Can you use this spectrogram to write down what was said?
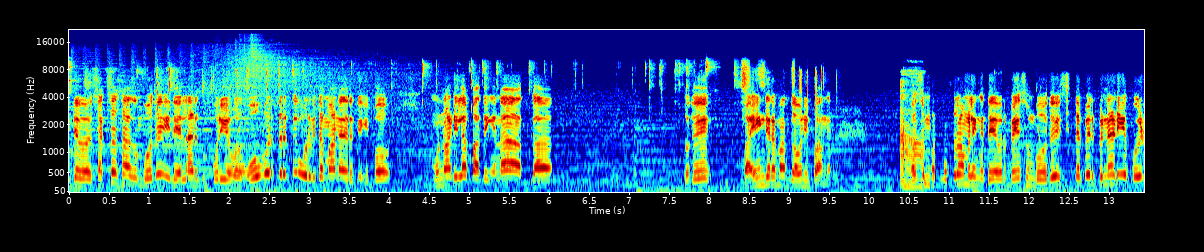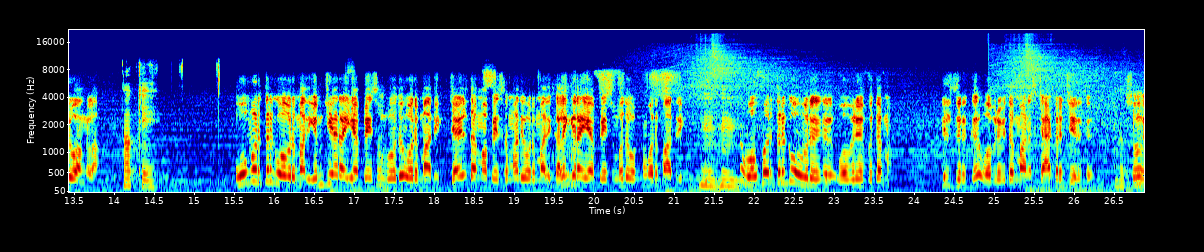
இது சக்சஸ் ஆகும்போது இது எல்லாருக்கும் புரிய வரும். ஒவ்வொருத்தருக்கும் ஒரு விதமான இருக்கு. இப்போ முன்னாடி எல்லாம் பாத்தீங்கன்னா போது பயங்கரமா கவனிப்பாங்க. பசுமன் முத்துராமலிங்க தேவர் பேசும்போது சில பேர் பின்னாடியே போயிடுவாங்களாம். ஓகே ஒவ்வொருத்தருக்கும் ஒவ்வொரு மாதிரி. எம்ஜிஆர் ஐயா பேசும்போது ஒரு மாதிரி. ஜெயலலிதா அம்மா பேசுற மாதிரி ஒரு மாதிரி. கலைஞர் ஐயா பேசும்போது ஒரு- மாதிரி. ஒவ்வொருத்தருக்கும் ஒவ்வொரு ஒவ்வொரு விதமான இருக்கு. ஒவ்வொரு விதமான ஸ்ட்ராட்டஜி இருக்கு. சோ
